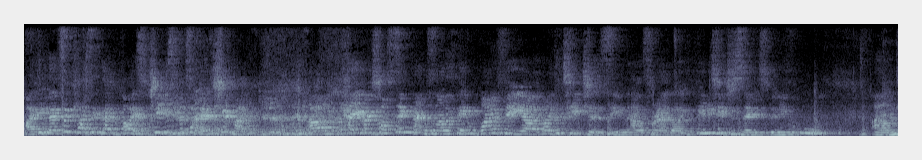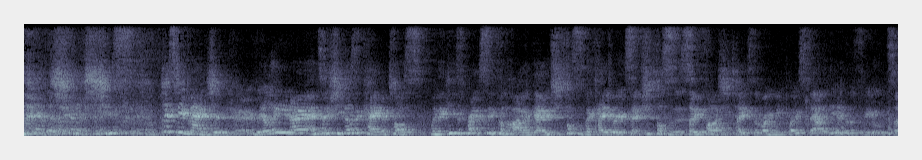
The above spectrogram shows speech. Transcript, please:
I think that's a classic. That guy's cheesy. That's like a money. Um, caber tossing. That was another thing. One of the uh, one of the teachers in Alice Miranda, the PE teacher's name is Benitha Wall. Um, she's, just imagine her, really, you know? And so she does a caber toss. When the kids are practicing for the Highland Games, she tosses the caber, except she tosses it so far she takes the rugby post out at the end of the field. So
